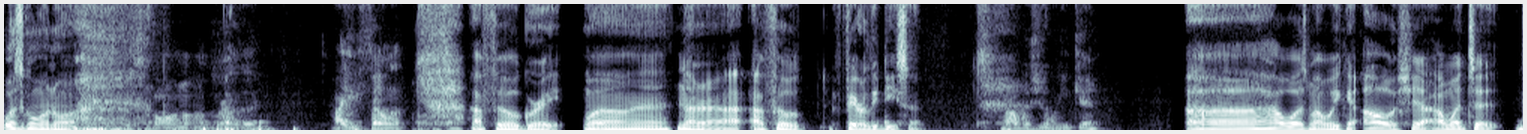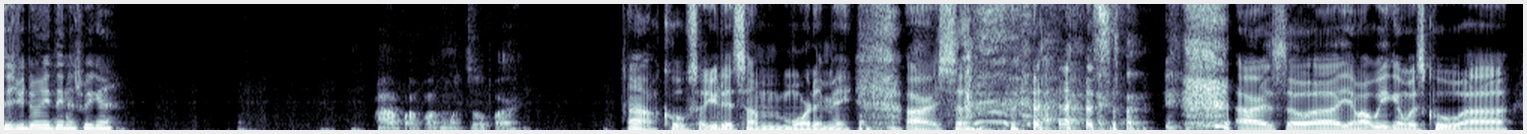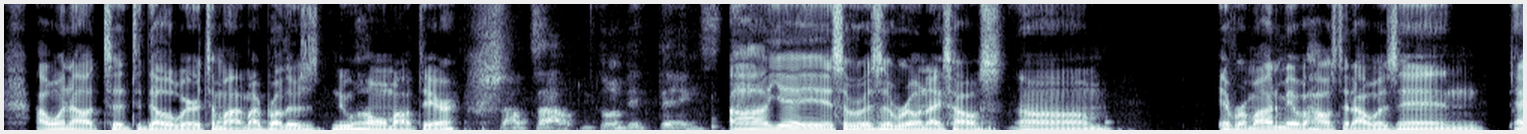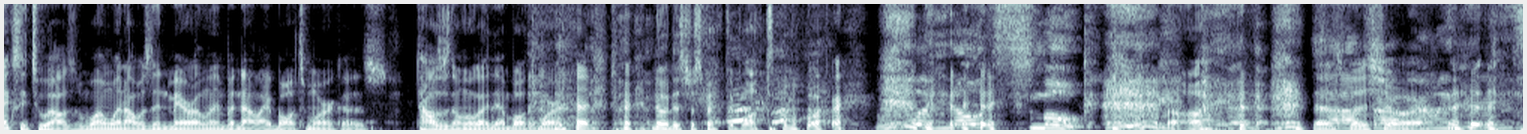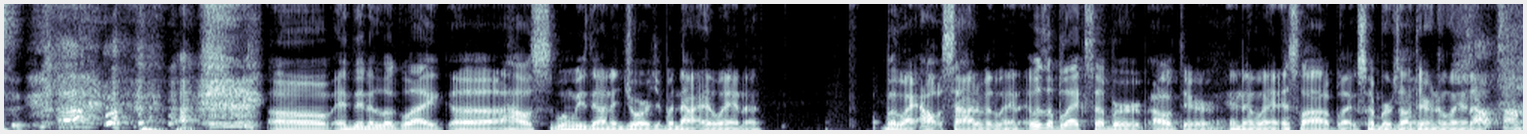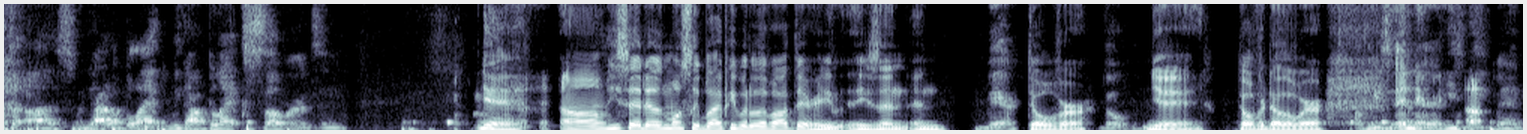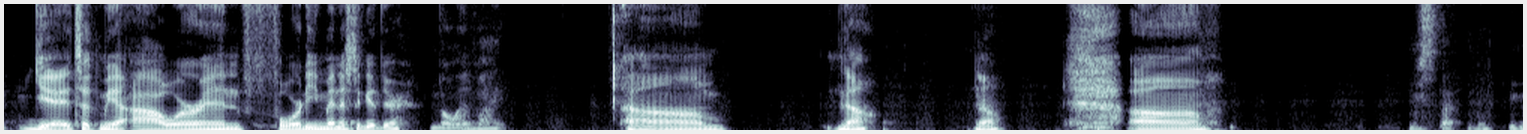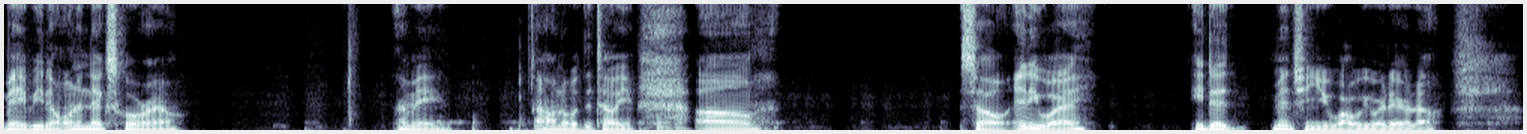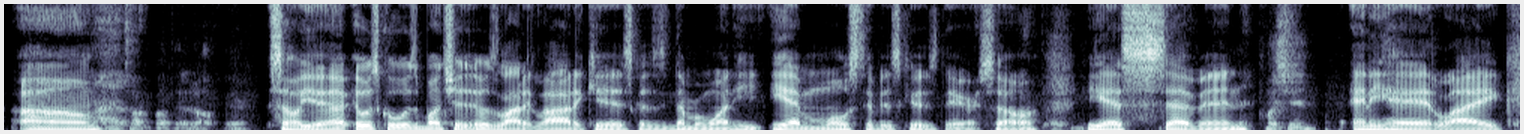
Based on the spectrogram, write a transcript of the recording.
What's going on? What's going on, brother? How you feeling? I feel great. Well, uh, no, no, no. I, I feel fairly decent. How was your weekend? Uh, how was my weekend? Oh shit, I went to. Did you do anything this weekend? I, I, I went to a party. Oh, cool. So you did something more than me. All right. So, so- all right. So, uh, yeah, my weekend was cool. Uh, I went out to, to Delaware to my, my brother's new home out there. Shouts out, you doing big things. Uh, yeah, yeah. It's a, it's a real nice house. Um, it reminded me of a house that I was in. Actually, two houses. One when I was in Maryland, but not like Baltimore because houses don't look like that in Baltimore. no disrespect to Baltimore. We want no smoke. That's Shout for out to our Maryland sure. um, and then it looked like uh, a house when we was down in Georgia, but not Atlanta, but like outside of Atlanta. It was a black suburb out there in Atlanta. It's a lot of black suburbs out there in Atlanta. Shouts out to us. We got a black. We got black suburbs and Yeah. Um, he said it was mostly black people that live out there. He he's in in Bear. Dover. Dover. Yeah, Dover, Delaware. Oh, he's in there. He's Uh, deep in. Yeah, it took me an hour and forty minutes to get there. No invite. Um, no, no. Um, Respectable. maybe the, on the next go round. I mean, I don't know what to tell you. Um. So anyway, he did mention you while we were there, though. Um. Talk about that off there. So yeah, it was cool. It was a bunch of it was a lot of lot of kids because number one, he he had most of his kids there. So he has seven, Pushing. and he had like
